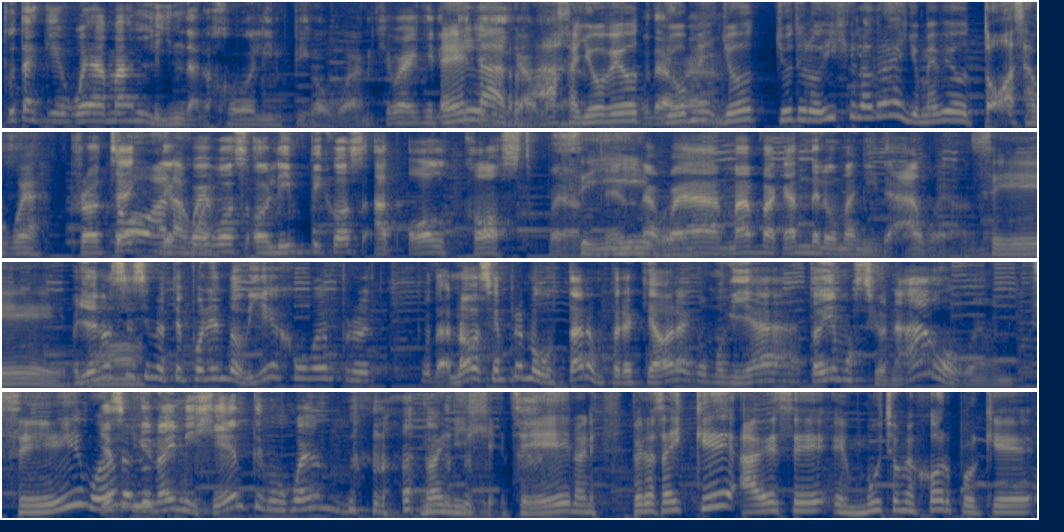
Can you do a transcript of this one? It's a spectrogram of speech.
Puta, qué wea más linda los Juegos Olímpicos, weón. Qué wea Es que te la diga, raja. weón? Yo veo, Puta, yo, me, yo, yo te lo dije la otra vez, yo me veo todas esas weas. Protect las weas. Juegos Olímpicos at all cost, weón. Sí, es la wea más bacán de la humanidad, weón. Sí. Yo no. sé si me estoy poniendo viejo, weón, pero puta, no, siempre me gustaron, pero es que ahora como que ya estoy emocionado, weón. Sí, y weón. eso yo- que no hay ni gente, pues, weón. No hay ni ge- sí, no hay ni- Pero ¿sabéis qué? A veces es mucho mejor porque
